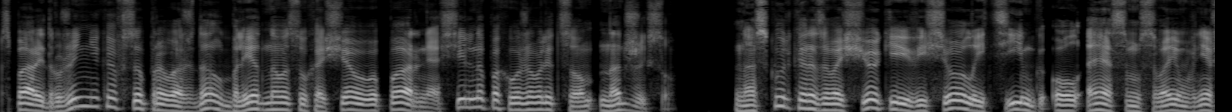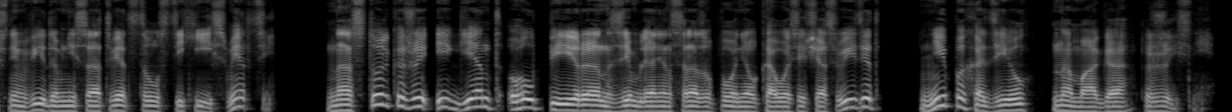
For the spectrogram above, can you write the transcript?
С парой дружинников сопровождал бледного сухощавого парня, сильно похожего лицом на Джису. Насколько розовощекий, веселый Тимг Ол Эсм своим внешним видом не соответствовал стихии смерти, настолько же и Гент Ол Пирен, землянин сразу понял, кого сейчас видит, не походил на мага жизни.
